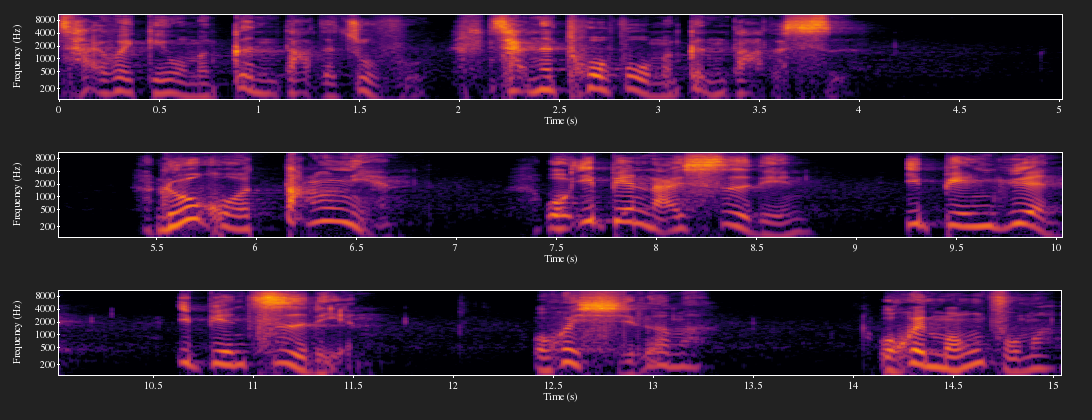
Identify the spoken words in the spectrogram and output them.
才会给我们更大的祝福，才能托付我们更大的事。如果当年我一边来侍灵，一边怨，一边自怜，我会喜乐吗？我会蒙福吗？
